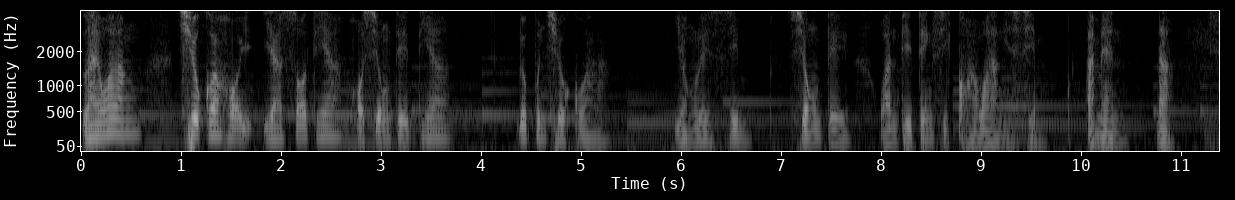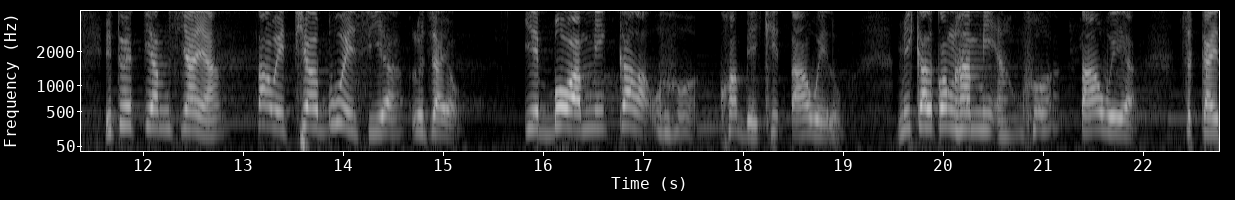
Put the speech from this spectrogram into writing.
来我人唱歌给耶稣听，给上帝听，你本唱歌啦，用你心，上帝原地顶是看我人的心，阿门。itu tiam sia ya tawe tia bue sia lu jayo ye boa mikala uh kwa beki tawe lu mikal kong hami ah uh, tawe ya cekai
